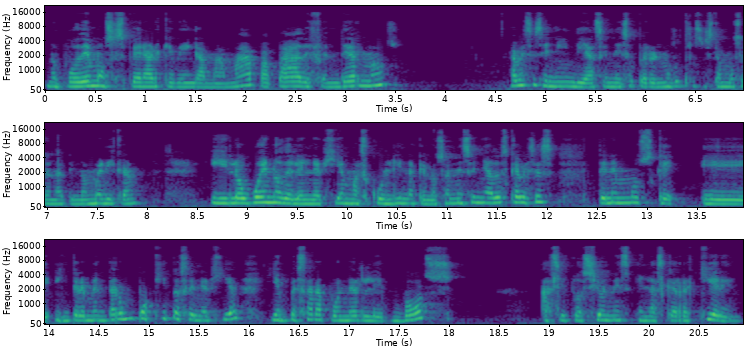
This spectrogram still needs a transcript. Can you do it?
No podemos esperar que venga mamá, papá a defendernos. A veces en India hacen eso, pero nosotros estamos en Latinoamérica. Y lo bueno de la energía masculina que nos han enseñado es que a veces tenemos que eh, incrementar un poquito esa energía y empezar a ponerle voz a situaciones en las que requieren.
